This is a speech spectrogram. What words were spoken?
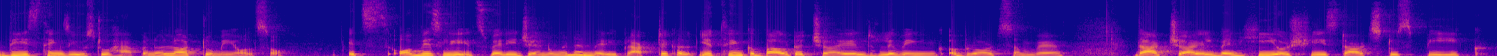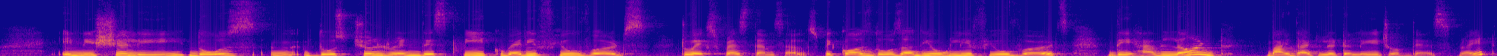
these things used to happen a lot to me also. It's obviously it's very genuine and very practical. You think about a child living abroad somewhere that child when he or she starts to speak initially those those children they speak very few words to express themselves because those are the only few words they have learned by that little age of theirs right?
